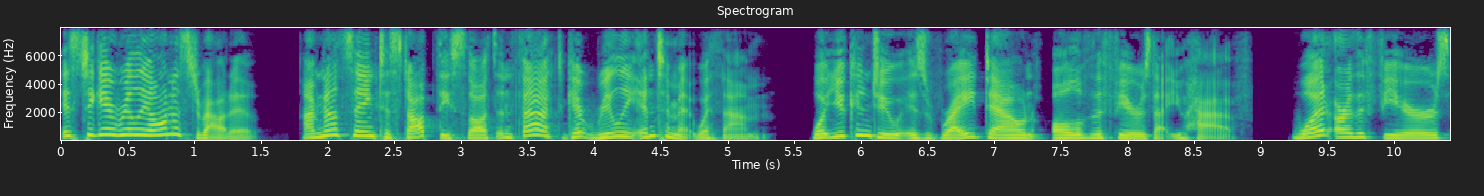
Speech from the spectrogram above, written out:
is to get really honest about it. I'm not saying to stop these thoughts. In fact, get really intimate with them. What you can do is write down all of the fears that you have. What are the fears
